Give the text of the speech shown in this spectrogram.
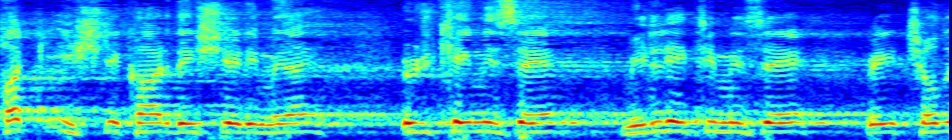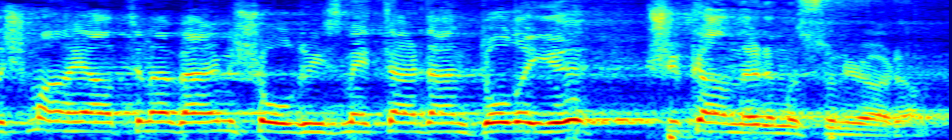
hak işli kardeşlerime, ülkemize, milletimize ve çalışma hayatına vermiş olduğu hizmetlerden dolayı şükranlarımı sunuyorum.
